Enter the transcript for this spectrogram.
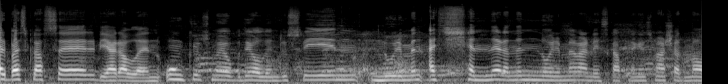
arbeidsplasser. Vi har alle en onkel som har jobbet i oljeindustrien. Nordmenn erkjenner den enorme verdiskapningen som har skjedd med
